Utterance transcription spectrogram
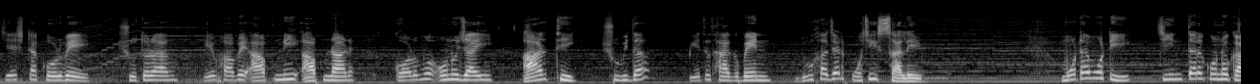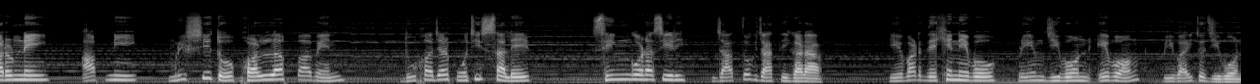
চেষ্টা করবে। সুতরাং এভাবে আপনি আপনার কর্ম অনুযায়ী আর্থিক সুবিধা পেতে থাকবেন দু হাজার পঁচিশ সালে। মোটামুটি চিন্তার কোনো কারণ নেই, আপনি মিশ্রিত ফল লাভ পাবেন দু হাজার পঁচিশ সালে সিংহ রাশির জাতক জাতিকারা এবার দেখে নেব প্রেম জীবন এবং বিবাহিত জীবন।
